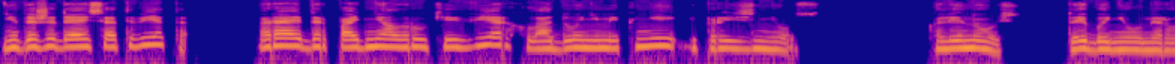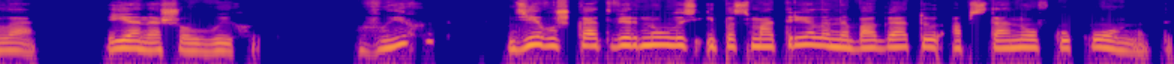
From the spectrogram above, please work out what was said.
Не дожидаясь ответа, Райдер поднял руки вверх ладонями к ней и произнес. — Клянусь, ты бы не умерла. Я нашел выход. — Выход? Девушка отвернулась и посмотрела на богатую обстановку комнаты.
